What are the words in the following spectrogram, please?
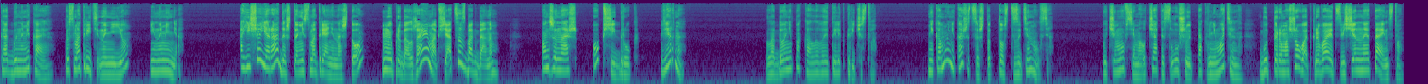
как бы намекая, «Посмотрите на нее и на меня». А еще я рада, что, несмотря ни на что, мы продолжаем общаться с Богданом. Он же наш общий друг, верно? Ладони покалывает электричество. Никому не кажется, что тост затянулся. Почему все молчат и слушают так внимательно, будто Ромашова открывает священное таинство?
